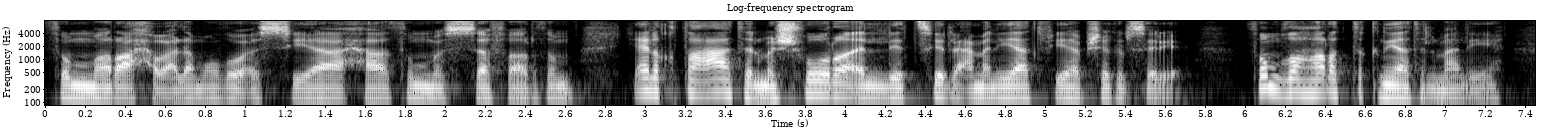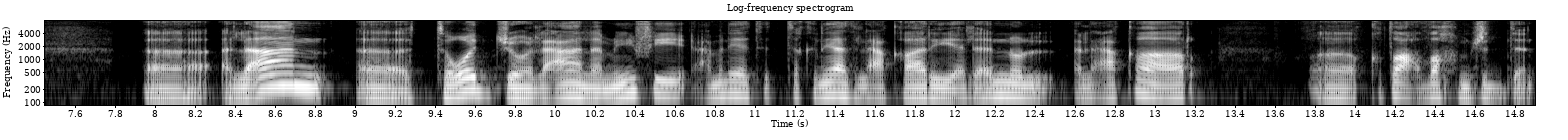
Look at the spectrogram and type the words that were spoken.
ثم راحوا على موضوع السياحة ثم السفر ثم يعني القطاعات المشهورة اللي تصير العمليات فيها بشكل سريع ثم ظهرت التقنيات المالية. آه الآن آه التوجه العالمي في عملية التقنيات العقارية لأنه العقار آه قطاع ضخم جدا.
